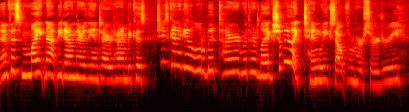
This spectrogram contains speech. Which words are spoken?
Memphis might not be down there the entire time because she's to get a little bit tired with her legs. She'll be like 10 weeks out from her surgery.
